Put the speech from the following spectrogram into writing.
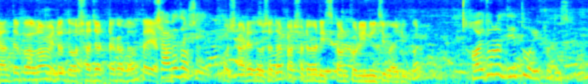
জানতে পারলাম এটা দশ হাজার টাকা দাম তাই সাড়ে দশ হাজার। ও সাড়ে দশ হাজার পাঁচশো টাকা ডিসকাউন্ট করিয়ে নিয়েছি বাই ডিফল্ট হয়তো ওরা দিত একটু ডিসকাউন্ট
